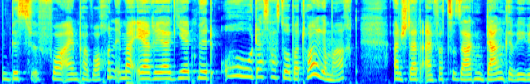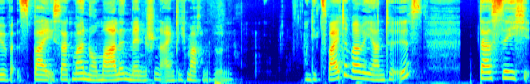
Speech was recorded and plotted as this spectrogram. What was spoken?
bis vor ein paar Wochen immer eher reagiert mit, oh, das hast du aber toll gemacht, anstatt einfach zu sagen Danke, wie wir es bei, ich sag mal, normalen Menschen eigentlich machen würden. Und die zweite Variante ist, dass ich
